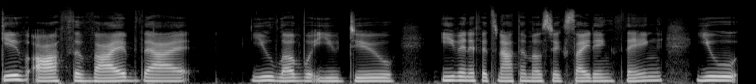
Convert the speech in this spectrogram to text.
give off the vibe that you love what you do, even if it's not the most exciting thing, you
